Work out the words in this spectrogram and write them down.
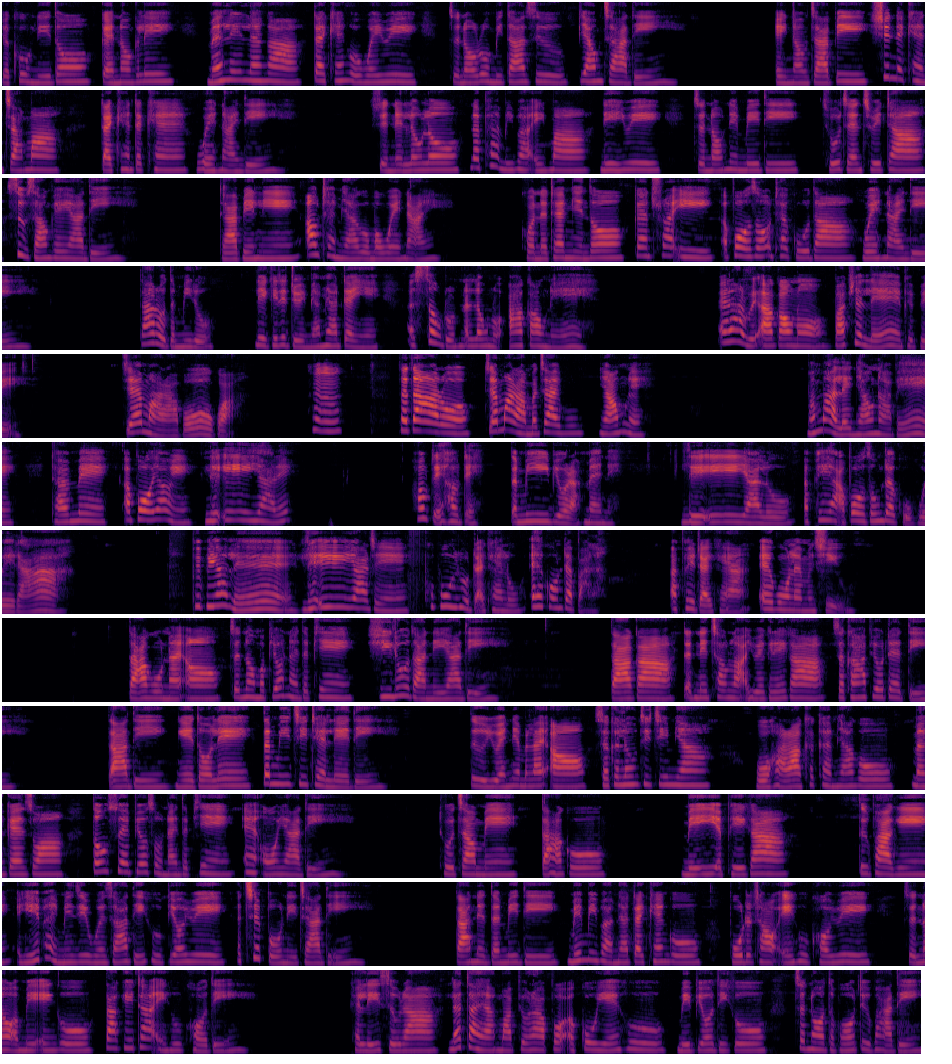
ယခုနေသောကံတော်ကလေးမန်းလေးလန်းကတိုက်ခန်းကိုဝဲ၍ကျွန်တော်တို့မိသားစုပြောင်းကြသည်အိမ်အောင်ကြပြီးရှစ်နှစ်ခန့်ကြာမှတိုက်ခန်းတခန်းဝယ်နိုင်သည်ရှင်နှစ်လုံးလုံးနှစ်ဖက်မိဘအိမ်မှနေ၍ကျွန်တော်နှင့်မေးသည်ချိုးချံချွေးတာစုဆောင်းခဲ့ရသည်ဒါပင်လျင်အောက်ထပ်များကိုမဝယ်နိုင် ခုနှစ်ထပ်မြင့်သောကန်ထရတ်၏အပေါ်ဆုံးအထက်ကိုသာဝယ်နိုင်သည်သားတို့သမီးတို့လေကစ်တွေများများတက်ရင်အဆုပ်တို့နှလုံးတို့အားကောင်းတယ်အဲ့ဒါတွေအားကောင်းတော့ဘာဖြစ်လဲဖေဖေကျဲမာတာပေါ့ကွာဟွန်းတတကတော့ကျဲမာတာမကြိုက်ဘူးညောင်းတယ်မမလည်းညောင်းတာပဲဒါပေမဲ့အပေါ်ရောက်ရင်လေအေးအေးရတယ်ဟုတ်တယ်ဟုတ်တယ်သမီးပြောတာမှန်တယ် လေအေးအေးရလို့အဖေကအပေါ်ဆုံးတက်ကိုဝဲတာဖေဖေကလည်းလေအေးအေးရခြင်းဖိုးဖိုးကြီးတို့တိုက်ခန်းလို့အဲကွန်တက်ပါလားအဖေတိုက်ခန်းကအဲကွန်လည်းမရှိဘူးသားကိုနိုင်အောင်ကျွန်တော်မပြောနိုင်သဖြင့်ရီလို့သာနေရသည်သားကတစ်နှစ်6လအရွယ်ကလေးကစကားပြောတတ်သည်သားသည်ငယ်တော်လဲသမီးကြီးထက်လဲသည်သူ့ရွယ်နှင့်မလိုက်အောင်စကလုံးကြီးကြီးများ ဝေါ်ဟာရခက်ခက်များကိုမှန်ကန်စွာ သုံးဆွဲပြောဆိုနိုင်သဖြင့်အံ့ဩရသည်ထို့ကြောင့်ပင်သားကိုမေဤအဖေကသူဖခင်အရေးပိုင်မင်းကြီးဝင်စားသည်ဟုပြော၍အချစ်ပိုးနေကြသည်သားနှင့်သမီးသည်မိမိပါများတိုက်ခန်းကိုဘိုးတထောင်အိမ်ဟုခေါ်၍ကျွန်တော်အမေအိမ်ကိုတာကီတာအိမ်ဟုခေါ်သည်ခလီဆိုတာလက်တရာမှပြောတာပေါ့အကိုရဲ့ဟု မေပြောသည်ကို ကျွန်တော်သဘောတူပါသည်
